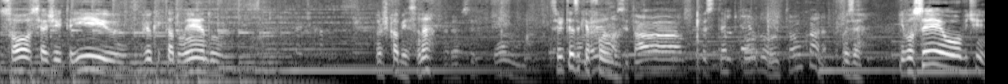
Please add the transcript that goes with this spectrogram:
Só se ajeita aí, vê o que, que tá doendo. Dor de cabeça, né? Deve ser fome, mano. Certeza que é fome. mano. Você tá esse tempo todo, então, cara. Pois é. E você, ô Vitinho,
